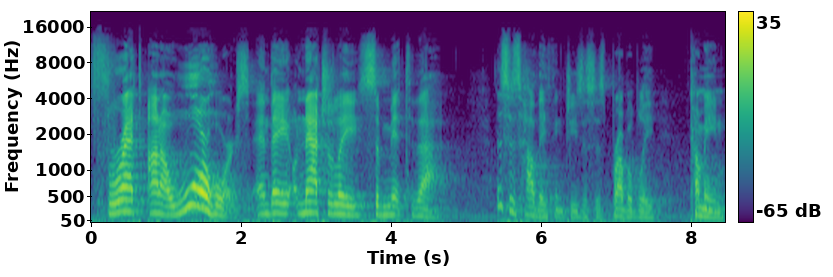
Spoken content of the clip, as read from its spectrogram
threat on a war horse, and they naturally submit to that. This is how they think Jesus is probably coming.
